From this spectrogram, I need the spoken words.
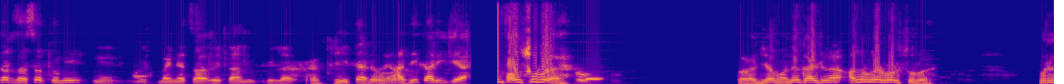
सर जसं तुम्ही एक महिन्याचा वेतन दिलं ठीक आहे अधिकारी जे आहे पाऊस सुरू आहे. राज्यामध्ये काही ठिकाणी अजून गडबड सुरू आहे. बरं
